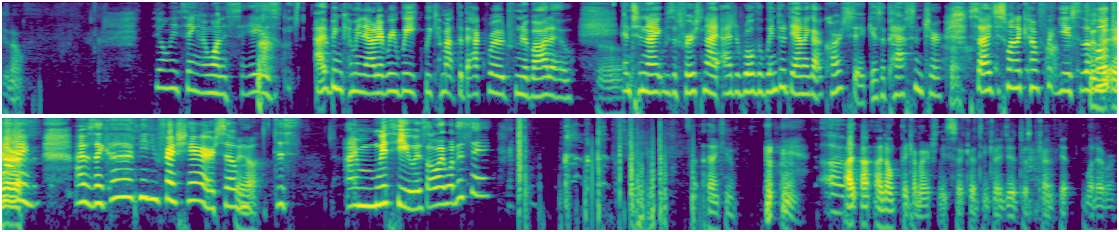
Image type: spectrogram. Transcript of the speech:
you know, The only thing I want to say is I've been coming out every week. We come out the back road from Novato. Uh-huh. And tonight was the first night I had to roll the window down. I got car sick as a passenger. So I just want to comfort you. So the whole the time I was like, oh, I'm needing fresh air. So Yeah. just, I'm with you, is all I want to say. Thank you. Um, I, I, I don't think I'm actually sick. I think I did just kind of get whatever.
